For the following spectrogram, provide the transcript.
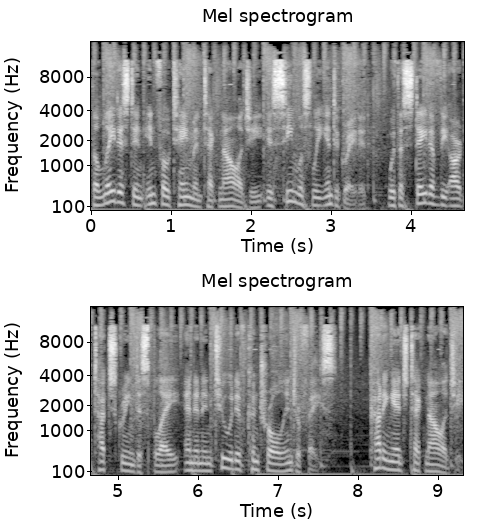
The latest in infotainment technology is seamlessly integrated, with a state-of-the-art touchscreen display and an intuitive control interface. Cutting-edge technology.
